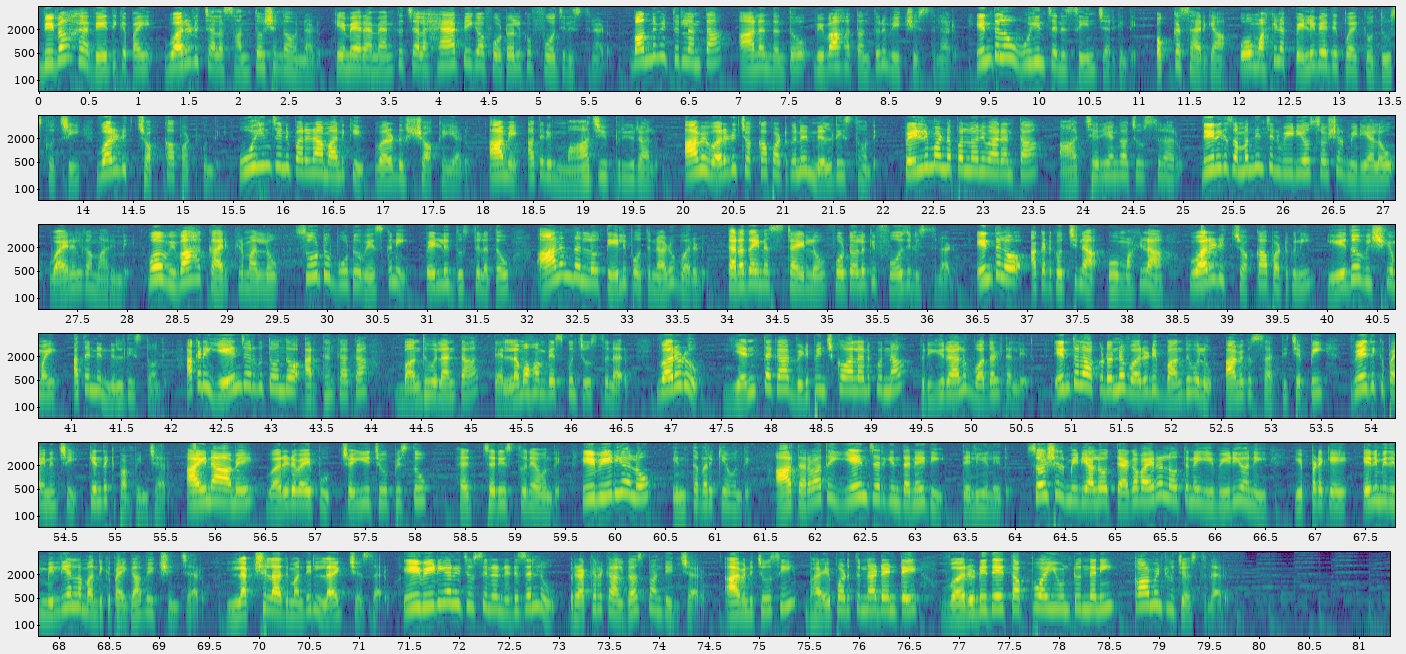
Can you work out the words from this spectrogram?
వివాహ వేదికపై వరుడు చాలా సంతోషంగా ఉన్నాడు. కెమెరామ్యాన్కు చాలా హ్యాపీగా ఫోటోలకు ఫోజులు ఇస్తున్నాడు బంధుమిత్రులంతా ఆనందంతో వివాహ తంతును వీక్షిస్తున్నారు. ఇంతలో ఊహించని సీన్ జరిగింది. ఒక్కసారిగా ఓ మహిళ పెళ్ళి వేదికపైకి దూసుకొచ్చి వరుడి చొక్కా పట్టుకుంది. ఊహించని పరిణామానికి వరుడు షాక్ అయ్యాడు. ఆమె అతడి మాజీ ప్రియురాలు. ఆమె వరుడి చొక్కా పట్టుకుని నిలదీస్తోంది. పెళ్ళి మండపంలోని వారంతా ఆశ్చర్యంగా చూస్తున్నారు. దీనికి సంబంధించిన వీడియో సోషల్ మీడియాలో వైరల్గా మారింది. ఓ వివాహ కార్యక్రమాల్లో సూటు బూటు వేసుకుని పెళ్ళి దుస్తులతో ఆనందంలో తేలిపోతున్నాడు వరుడు. తనదైన స్టైల్లో ఫోటోలకి ఫోజులిస్తున్నాడు. ఇంతలో అక్కడికొచ్చిన ఓ మహిళ వరుడి చొక్కా పట్టుకుని ఏదో విషయమై అతన్ని నిలదీస్తోంది. అక్కడ ఏం జరుగుతోందో అర్థం కాక బంధువులంతా తెల్లమొహం వేసుకుని చూస్తున్నారు. వరుడు ఎంతగా విడిపించుకోవాలనుకున్నా ప్రియురాలు వదలటం లేదు. ఇంతలో అక్కడున్న వరుడి బంధువులు ఆమెకు సర్ది చెప్పి వేదికపై నుంచి కిందకి పంపించారు. అయినా ఆమె వరుడి వైపు చెయ్యి చూపిస్తూ హెచ్చరిస్తూనే ఉంది. ఈ వీడియోలో ఇంతవరకే ఉంది. ఆ తర్వాత ఏం జరిగిందనేది తెలియలేదు. సోషల్ మీడియాలో తెగ వైరల్ అవుతున్న ఈ వీడియోని ఇప్పటికే ఎనిమిది మిలియన్ల మందికి పైగా వీక్షించారు. లక్షలాది మంది లైక్ చేశారు. ఈ వీడియోని చూసిన నెటిజన్లు రకరకాలుగా స్పందించారు. ఆమెను చూసి భయపడుతున్నాడంటే వరుడిదే తప్పు అయి ఉంటుందని కామెంట్లు చేస్తున్నారు.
